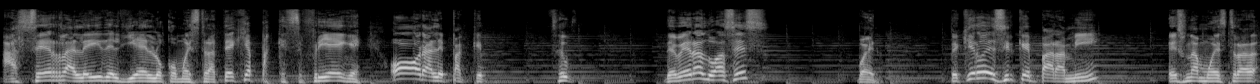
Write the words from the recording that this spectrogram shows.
hacer la ley del hielo como estrategia para que se friegue. Órale, para que... ¿De veras lo haces? Bueno, te quiero decir que para mí es una muestra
